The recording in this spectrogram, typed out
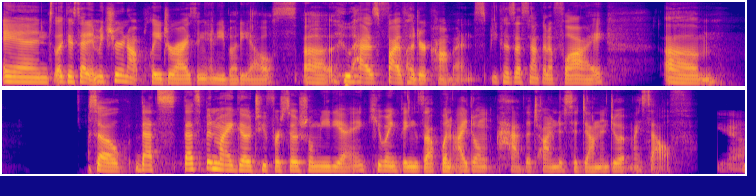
And like I said, it makes sure you're not plagiarizing anybody else uh, who has 500 comments because that's not going to fly. Um, so that's that's been my go-to for social media and queuing things up when I don't have the time to sit down and do it myself. Yeah.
